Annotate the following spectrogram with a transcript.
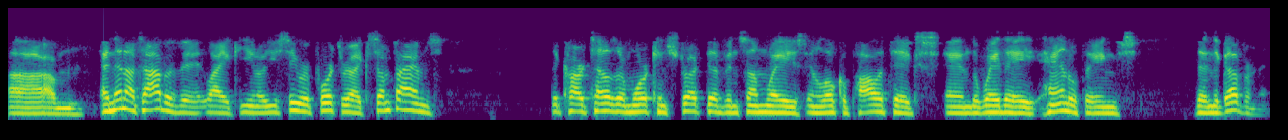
Um, and then on top of it, like you know, you see reports where like sometimes the cartels are more constructive in some ways in local politics and the way they handle things than the government.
